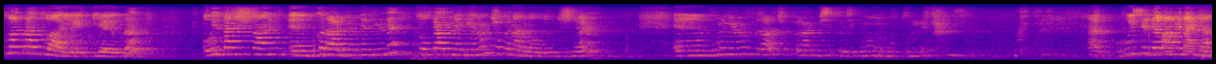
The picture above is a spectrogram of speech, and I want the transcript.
kulaktan kulağa yay- yayıldı. O yüzden şu an e, bu kadar büyümesinde sosyal medyanın çok önemli olduğunu düşünüyorum. E, bunun yanı sıra çok önemli bir şey söyleyecektim ama unuttum. Ha, bu işe devam ederken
